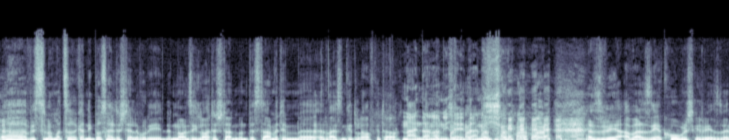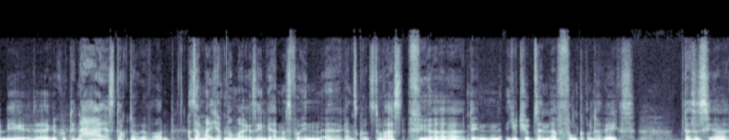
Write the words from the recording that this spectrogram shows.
Ah, bist du nochmal zurück an die Bushaltestelle, wo die 90 Leute standen und bist da mit dem äh, weißen Kittel aufgetaucht? Nein, da noch nicht, ey, da nicht. Es wäre aber sehr komisch gewesen, wenn die äh, geguckt hätten, ah, er ist Doktor geworden. Sag mal, ich habe nochmal gesehen, wir hatten das vorhin äh, ganz kurz. Du warst für den YouTube-Sender Funk unterwegs. Das ist hier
